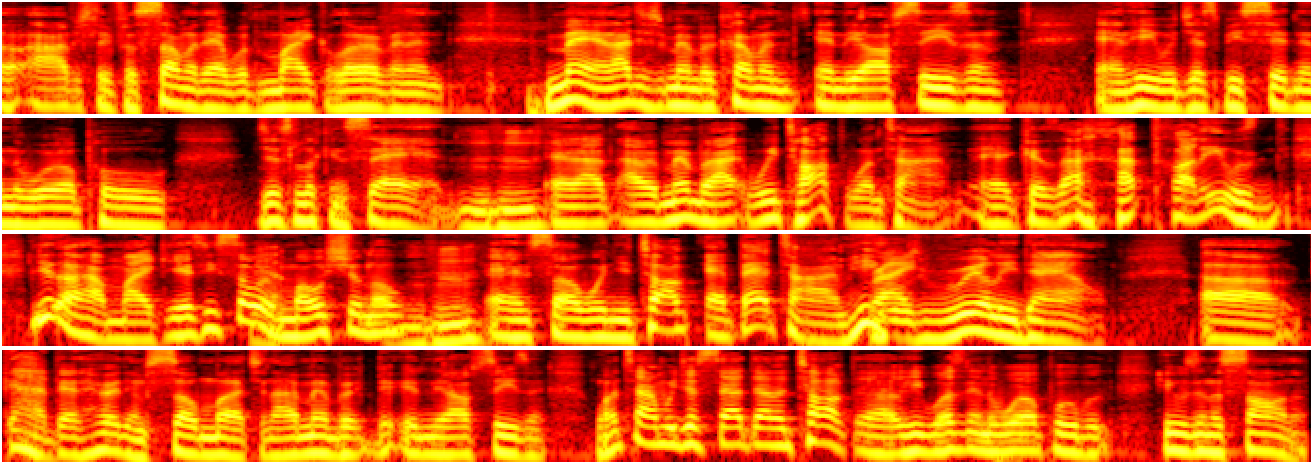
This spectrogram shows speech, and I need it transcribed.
uh, obviously for some of that with Michael Irvin, and man, I just remember coming in the off season, and he would just be sitting in the whirlpool, just looking sad. Mm-hmm. And I, I remember I, we talked one time because I, I thought he was, you know how Mike is, he's so emotional, Mm-hmm. and so when you talk at that time, he Right. was really down. Uh, God, that hurt him so much. And I remember in the off season, one time we just sat down and talked. Uh, he wasn't in the whirlpool, but he was in the sauna.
